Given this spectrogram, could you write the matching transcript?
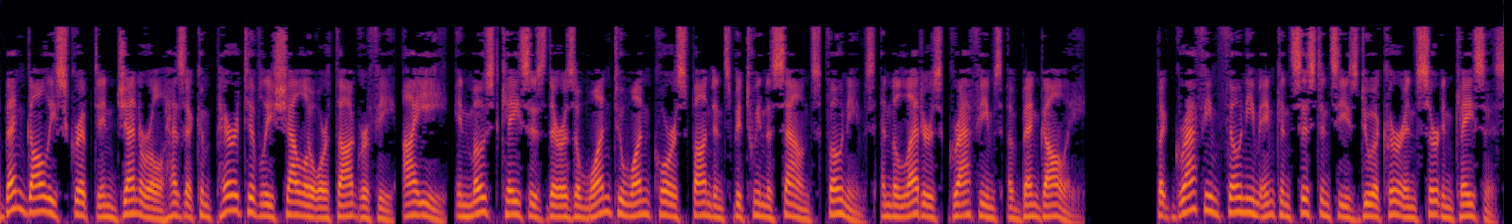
Bengali script in general has a comparatively shallow orthography, i.e., in most cases there is a one-to-one -one correspondence between the sounds phonemes and the letters graphemes of Bengali. But grapheme-phoneme inconsistencies do occur in certain cases.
